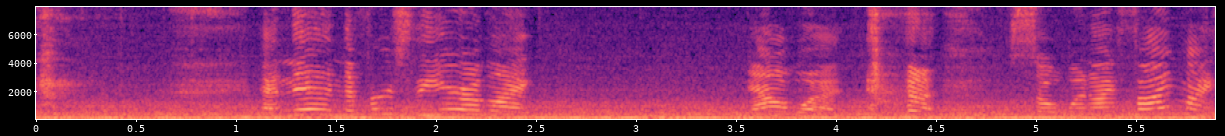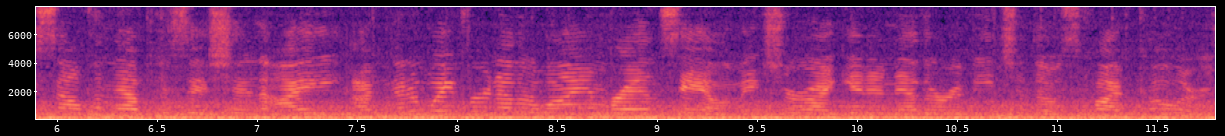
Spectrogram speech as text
and then the first of the year, I'm like, now what? so when I find myself in that position, I I'm gonna wait for another Lion Brand sale and make sure I get another of each of those five colors,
